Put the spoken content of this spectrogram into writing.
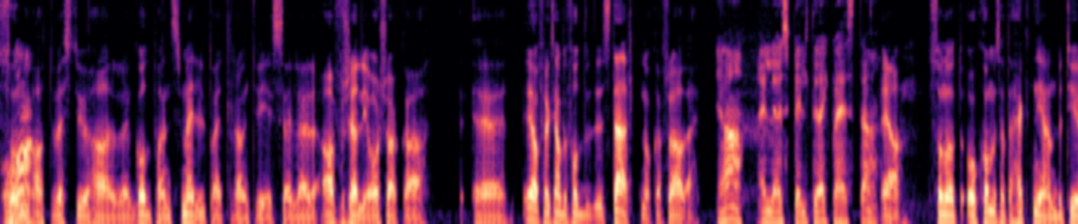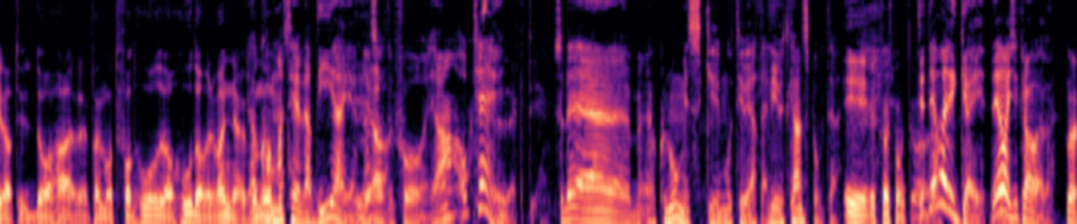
Sånn oh. at hvis du har gått på en smell på et eller annet vis, eller av forskjellige årsaker uh, Ja, eksempel fått stjålet noe fra deg. Ja, eller spilt vekk på hester. Ja. Sånn at å komme seg til hekten igjen betyr at du da har på en måte fått hodet hodet over vannet Ja, komme til verdier igjen. Altså, Ja. at du får, ja, ok. Riktig. Så det er økonomisk motivert, eller i utgangspunktet. I utgangspunktet Det, det var litt gøy. Det var jeg ikke klar over. Nei.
